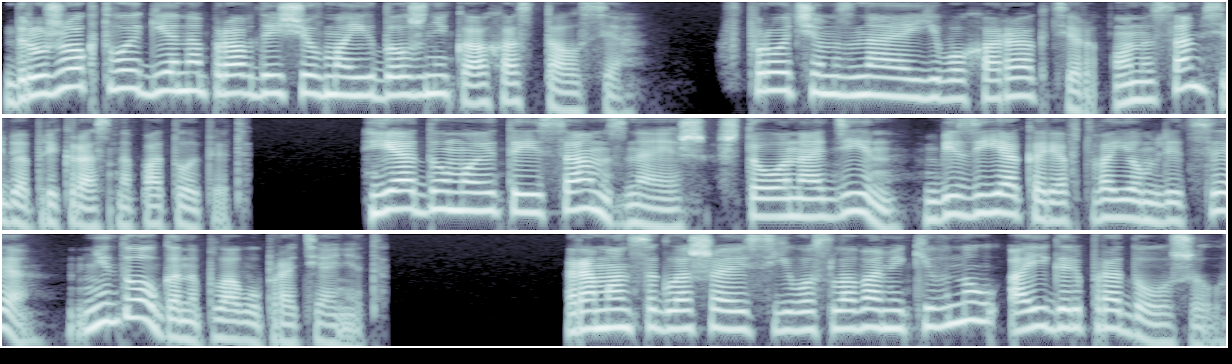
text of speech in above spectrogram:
Дружок твой Гена, правда, еще в моих должниках остался. Впрочем, зная его характер, он и сам себя прекрасно потопит. Я думаю, ты и сам знаешь, что он один, без якоря в твоем лице, недолго на плаву протянет». Роман, соглашаясь с его словами, кивнул, а Игорь продолжил.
